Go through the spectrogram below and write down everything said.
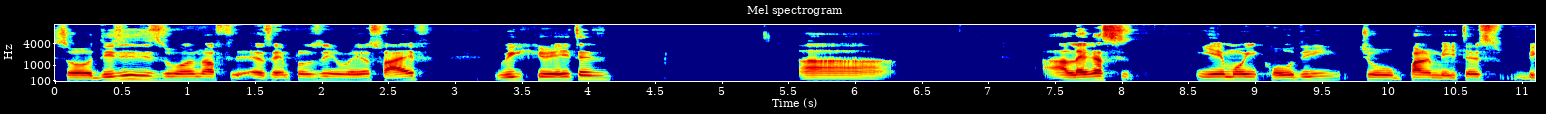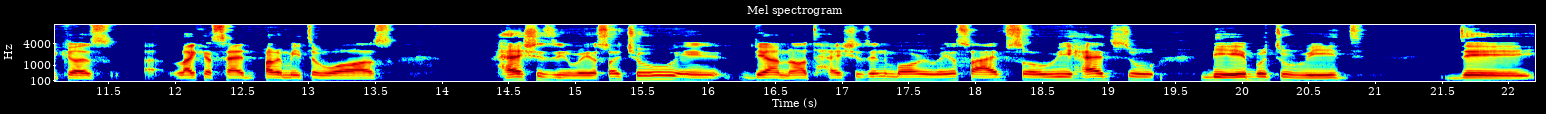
So this is one of the examples in Rails 5 we created uh, a legacy YAML encoding to parameters because, uh, like I said, parameter was hashes in Rails 2 and they are not hashes anymore in Rails 5. So we had to be able to read the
